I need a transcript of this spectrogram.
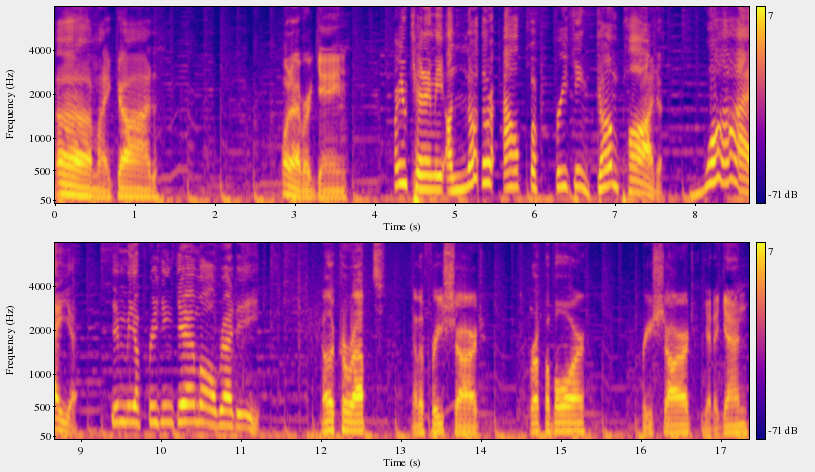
Oh my god. Whatever, game. Are you kidding me? Another alpha freaking Gumpod! Why? Give me a freaking gamma already! Another corrupt. Another free shard. Corrupt Babor. Free shard. Yet again.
